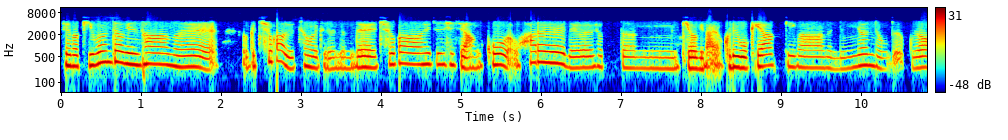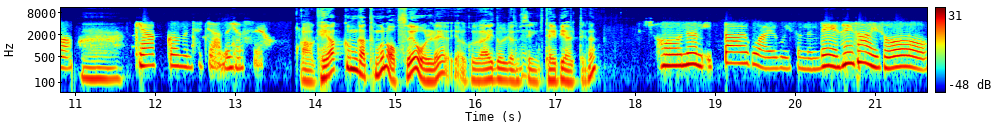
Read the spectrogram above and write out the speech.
제가 기본적인 사항을 이렇게 추가 요청을 드렸는데 추가해 주시지 않고 화를 내셨던 기억이 나요. 그리고 계약 기간은 6년 정도였고요. 음. 계약금은 주지 않으셨어요. 아, 계약금 같은 건 없어요, 원래? 그 아이돌 연습생 데뷔할 때는? 저는 있다고 알고 있었는데 회사에서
